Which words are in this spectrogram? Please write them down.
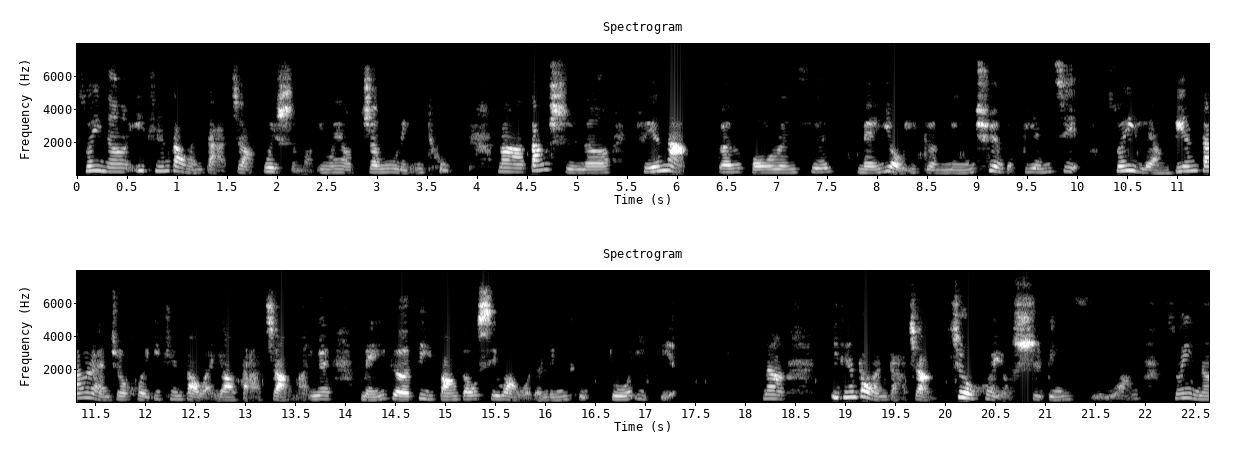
所以呢，一天到晚打仗。为什么？因为要争领土。那当时呢，维也纳。跟佛罗伦斯没有一个明确的边界，所以两边当然就会一天到晚要打仗嘛，因为每一个地方都希望我的领土多一点。那一天到晚打仗就会有士兵死亡，所以呢，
